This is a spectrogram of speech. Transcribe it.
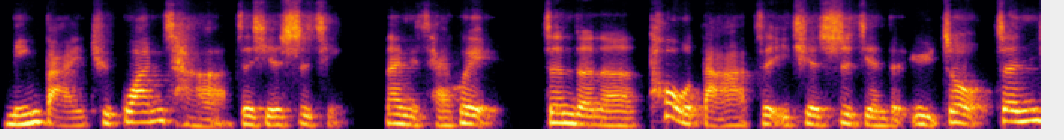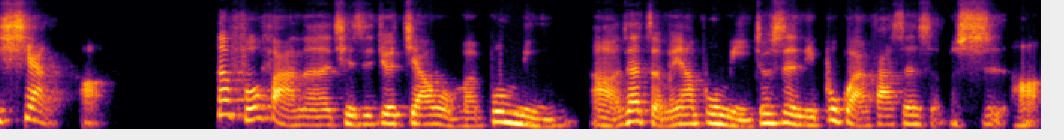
明白，去观察这些事情，那你才会。真的呢，透达这一切事件的宇宙真相啊！那佛法呢，其实就教我们不迷啊。那怎么样不迷？就是你不管发生什么事哈、啊，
